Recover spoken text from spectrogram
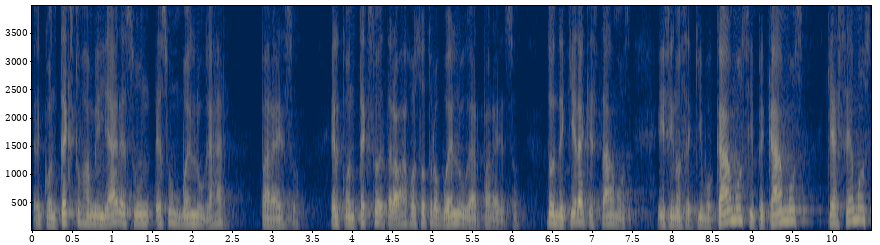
El contexto familiar es un, es un buen lugar para eso. El contexto de trabajo es otro buen lugar para eso. Donde quiera que estamos. Y si nos equivocamos y pecamos, ¿qué hacemos?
